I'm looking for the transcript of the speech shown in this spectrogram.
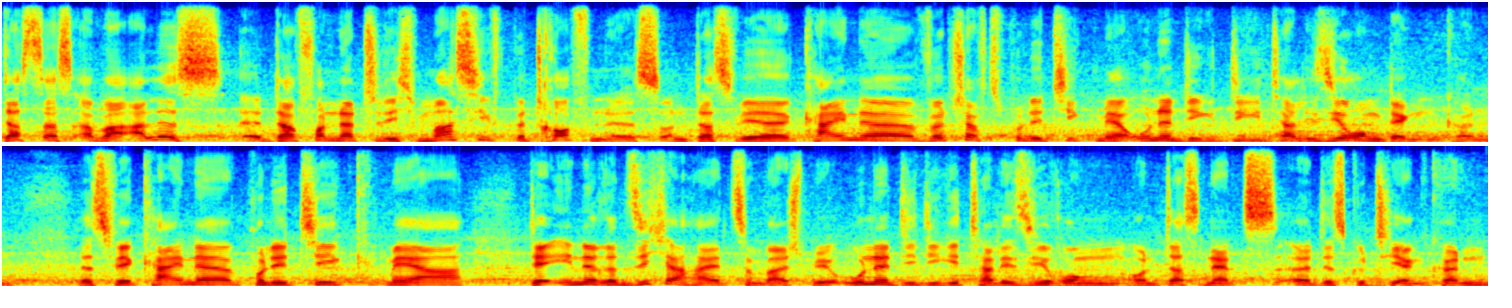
dass das aber alles äh, davon natürlich massiv betroffen ist und dass wir keine Wirtschaftspolitik mehr ohne die Digitalisierung denken können. Dass wir keine Politik mehr der inneren Sicherheit zum Beispiel ohne die Digitalisierung und das Netz äh, diskutieren können.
